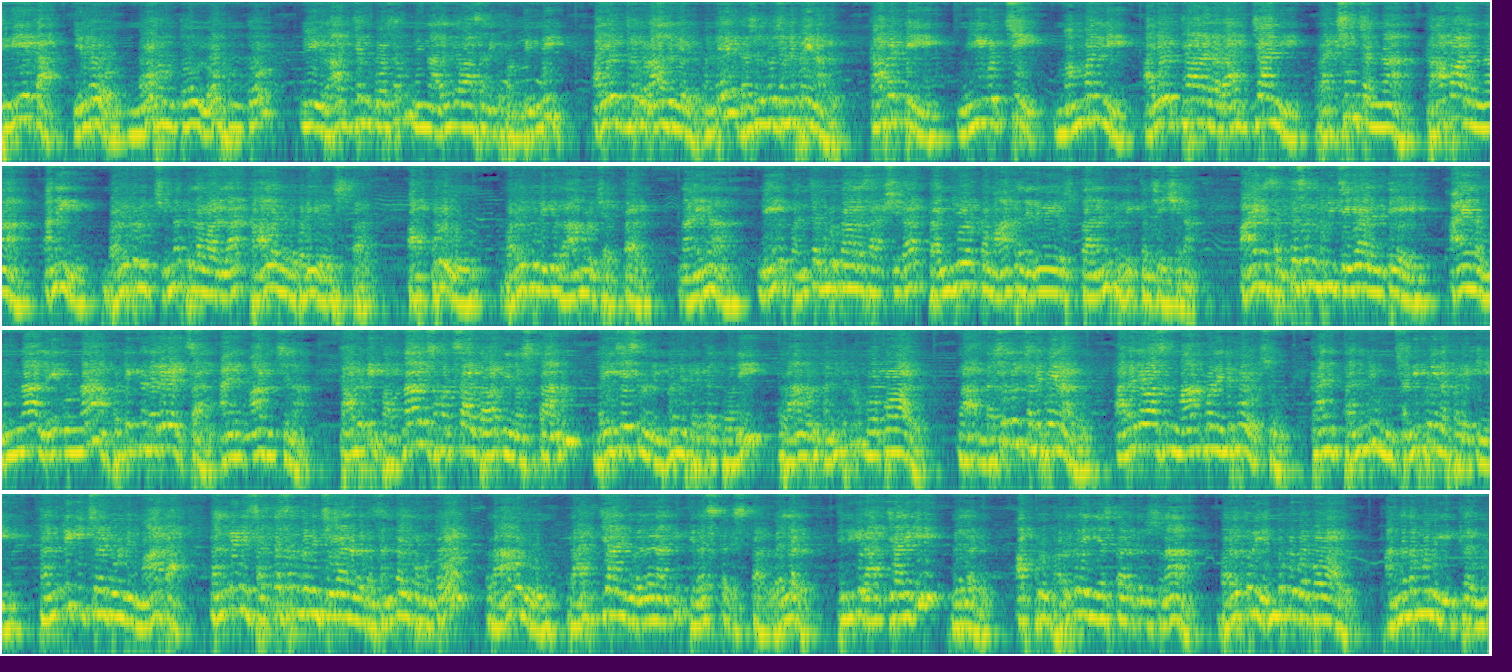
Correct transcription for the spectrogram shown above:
తెలియక ఏదో మోహంతో లోహంతో ఈ రాజ్యం కోసం నిన్ను అరణ్యవాసానికి పంపింది. అయోధ్యకు రాజు లేడు. అంటే దశరథుడు చనిపోయినాడు. కాబట్టి నీ వచ్చి మమ్మల్ని అయోధ్యానగర రాజ్యాన్ని రక్షించన్నా కాపాడన్నా అని భరతుడు చిన్నపిల్లవాళ్ళ కాళ్ళ మీద పడి ఏడుస్తాడు. అప్పుడు భరతుడికి రాముడు చెప్తాడు నాయన నేను పంచభూతాల సాక్షిగా తండ్రి యొక్క మాట నెరవేరుస్తానని ప్రతిజ్ఞ చేసిన. ఆయన సత్యసంధుని చేయాలంటే ఆయన ఉన్నా లేకున్నా ప్రతిజ్ఞ నెరవేర్చాలి. ఆయన మాట ఇచ్చిన. కాబట్టి పద్నాలుగు సంవత్సరాల తర్వాత నేను వస్తాను. దయచేసి నన్ను ఇబ్బంది పెట్టద్దు అని రాముడు అందుకు గొప్పవాడు రా- దశరథుడు చనిపోయినాడు. అరణ్యవాసం మానుకొని వెళ్ళిపోవచ్చు. కానీ తండ్రి చనిపోయినప్పటికీ తండ్రికి ఇచ్చినటువంటి మాట తండ్రిని సత్యసంధుని చేయాలనే ఒక సంకల్పంతో రాముడు రాజ్యానికి వెళ్ళడానికి తిరస్కరిస్తాడు. వెళ్ళడు. తిరిగి రాజ్యానికి వెళ్ళడు. అప్పుడు భరతుడు ఏం చేస్తాడు తెలుసునా? భరతుడు ఎందుకు గొప్పవాడు అన్నదమ్ములు ఇట్లా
